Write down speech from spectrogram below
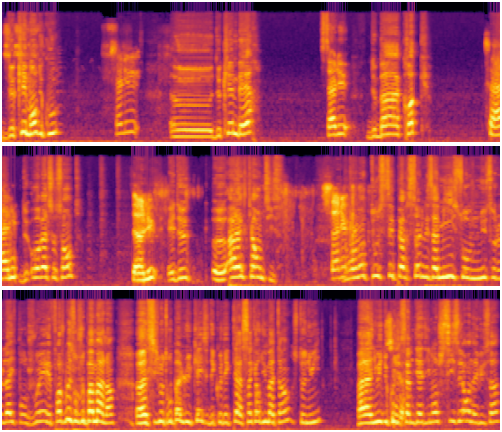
de Clément du coup, Salut euh, de Clember, Salut. de Bacroc, Salut de Aurel60 Salut. et de euh, Alex46. Salut Normalement toutes ces personnes les amis sont venus sur le live pour jouer et franchement ils ont joué pas mal hein. Euh, si je me trompe pas Lucas il s'est déconnecté à 5h du matin cette nuit. Bah la nuit du coup Six du heures. samedi à dimanche 6h on a vu ça.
